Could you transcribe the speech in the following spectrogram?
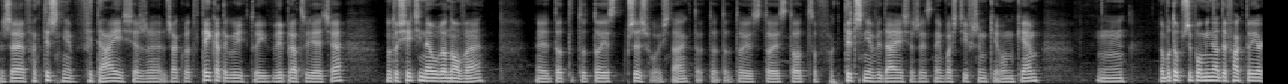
że faktycznie wydaje się, że, że akurat w tej kategorii, w której wy pracujecie, no to sieci neuronowe e, to, to, to, to jest przyszłość, tak? To, to, to, to, jest, to jest to, co faktycznie wydaje się, że jest najwłaściwszym kierunkiem. Mm, No bo to przypomina de facto, jak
